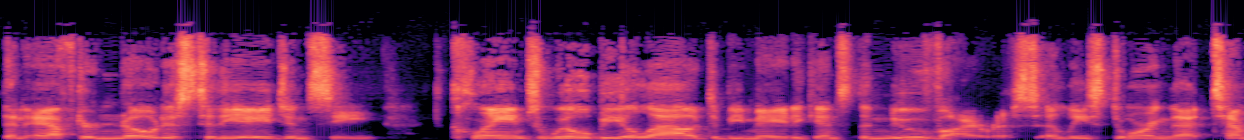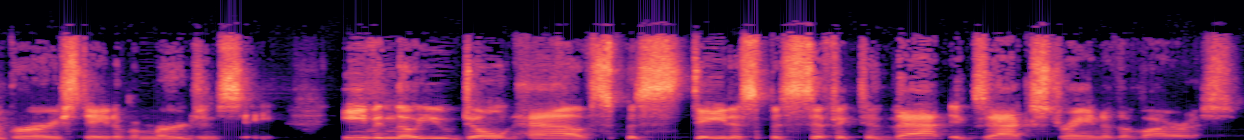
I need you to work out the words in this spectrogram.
then after notice to the agency, claims will be allowed to be made against the new virus, at least during that temporary state of emergency, even though you don't have data specific to that exact strain of the virus.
